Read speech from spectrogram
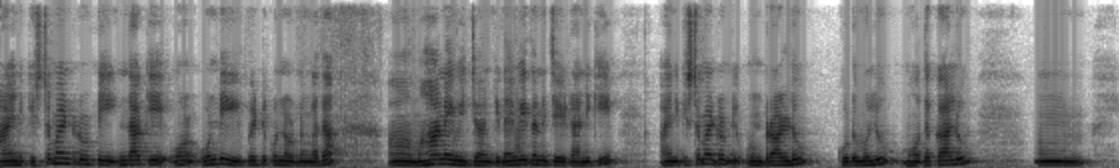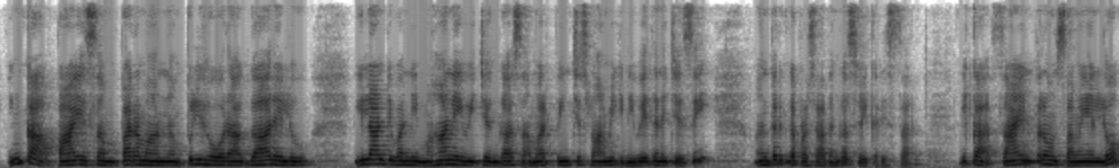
ఆయనకి ఇష్టమైనటువంటి ఇందాకే వండి పెట్టుకున్నాం కదా మహానైవేద్యానికి నైవేదన చేయడానికి ఆయనకి ఇష్టమైనటువంటి ఉండ్రాళ్ళు కుడుములు మోదకాలు ఇంకా పాయసం పరమాన్నం పులిహోర గారెలు ఇలాంటివన్నీ మహానైవేద్యంగా సమర్పించి స్వామికి నివేదన చేసి అంతర్గత ప్రసాదంగా స్వీకరిస్తారు. ఇక సాయంత్రం సమయంలో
